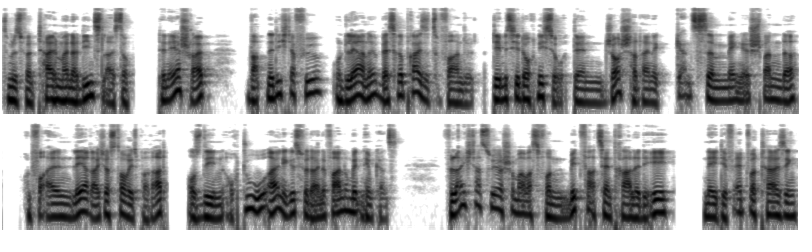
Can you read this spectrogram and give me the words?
zumindest für einen Teil meiner Dienstleistung. Denn er schreibt, wappne dich dafür und lerne, bessere Preise zu verhandeln. Dem ist jedoch nicht so, denn Josh hat eine ganze Menge spannender und vor allem lehrreicher Stories parat, aus denen auch du einiges für deine Verhandlung mitnehmen kannst. Vielleicht hast du ja schon mal was von Mitfahrzentrale.de, Native Advertising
